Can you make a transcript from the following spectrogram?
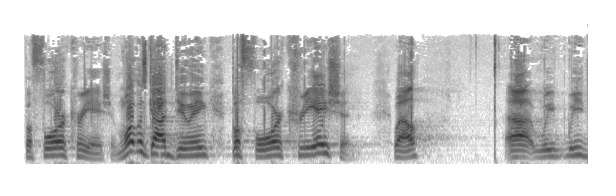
before creation. What was God doing before creation? Well, uh, we, we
